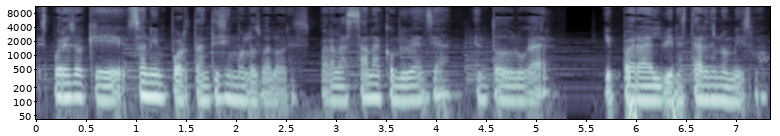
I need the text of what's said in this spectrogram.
Es por eso que son importantísimos los valores para la sana convivencia en todo lugar y para el bienestar de uno mismo.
